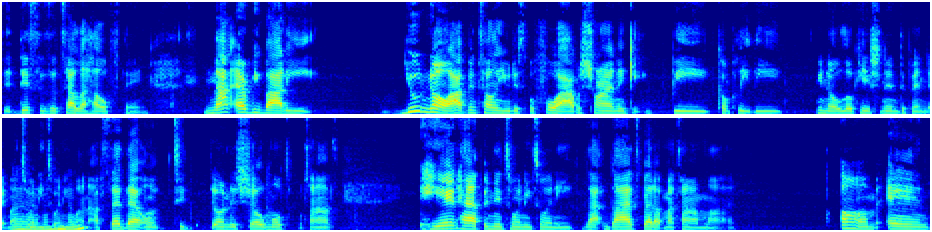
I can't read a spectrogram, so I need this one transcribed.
th- this is a telehealth thing. Not everybody you know, I've been telling you this before. I was trying to get, be completely, you know, location independent by 2021. I've said that on to, on this show multiple times. Here it happened in 2020. God, God sped up my timeline. Um, and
